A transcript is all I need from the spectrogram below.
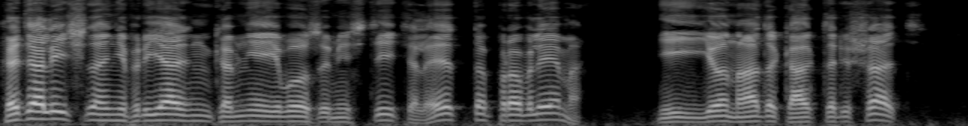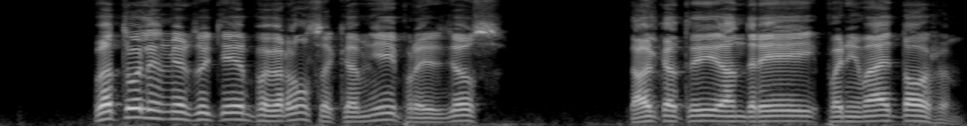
Хотя личная неприязнь ко мне его заместителя — это проблема, и ее надо как-то решать. Ватулин, между тем, повернулся ко мне и произнес, «Только ты, Андрей, понимать должен.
